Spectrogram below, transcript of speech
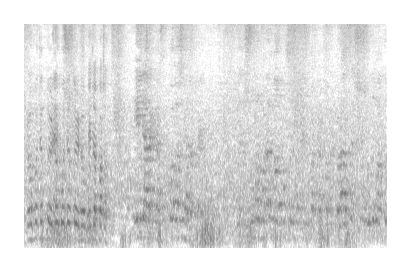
এটাও পঁচাত্তর এটাও পঁচাত্তর এটাও এটা পঁচাত্তর। এই যে আরেকটা আছে পঁচাশি হাজার টাকা। ষোলো মডেল দশ বছর কমপ্লিট করা আছে শুধুমাত্র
